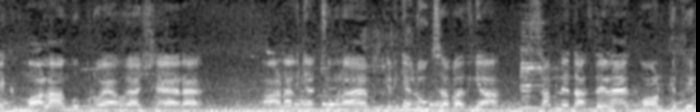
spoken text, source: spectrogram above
ਇੱਕ ਮਾਲਾ ਵਾਂਗੂ ਪਰੋਇਆ ਹੋਇਆ ਸ਼ਹਿਰ ਹੈ। ਆਉਣ ਵਾਲੀਆਂ ਚੋਣਾਂ ਜਿਹੜੀਆਂ ਲੋਕ ਸਭਾ ਦੀਆਂ ਸਭ ਨੇ ਦੱਸ ਦੇਣਾ ਹੈ ਕੌਣ ਕਿੱਥੇ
